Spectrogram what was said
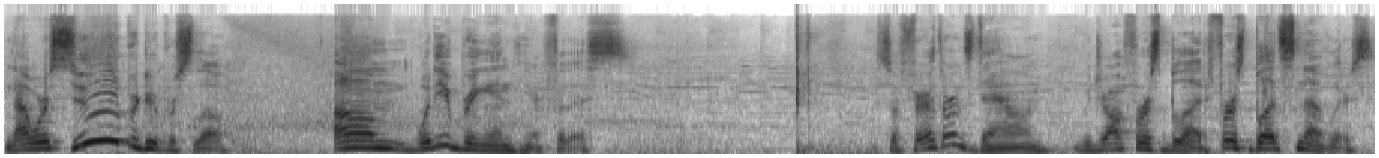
Now we're super duper slow. Um, what do you bring in here for this? So Ferrothorn's down. We draw First Blood. First Blood Snugglers.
